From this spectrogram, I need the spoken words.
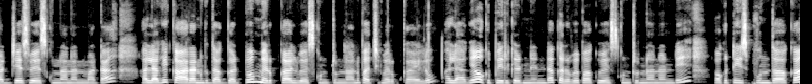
కట్ చేసి వేసుకున్నాను అనమాట అలాగే కారానికి తగ్గట్టు మిరపకాయలు వేసుకుంటున్నాను పచ్చిమిరపకాయలు. అలాగే ఒక పిరికెడ్ నిండా కరివేపాకు వేసుకుంటున్నానండి. ఒక టీ స్పూన్ దాకా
